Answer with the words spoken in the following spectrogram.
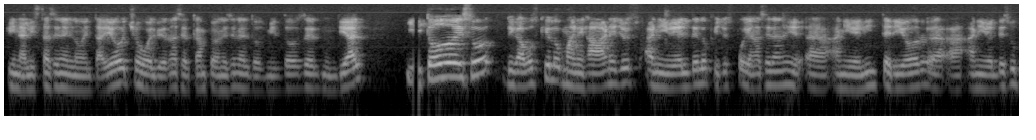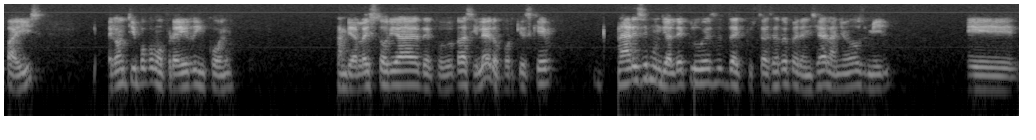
finalistas en el 98, volvieron a ser campeones en el 2002 del Mundial Y todo eso, digamos que lo manejaban ellos a nivel de lo que ellos podían hacer a, nivel, interior, a, nivel de su país. Era un tipo como Freddy Rincón, cambiar la historia del fútbol brasilero, porque es que ganar ese Mundial de Clubes del que usted hace referencia del año 2000, eh,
